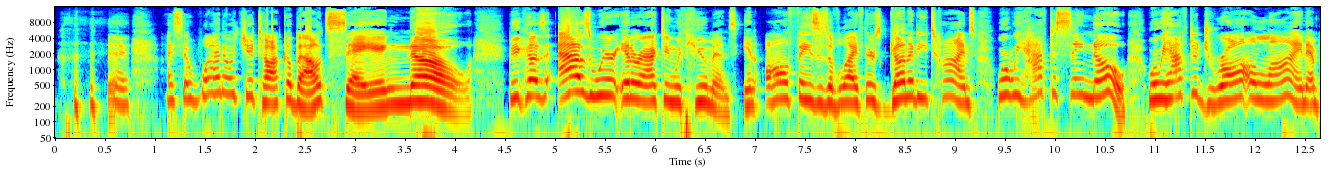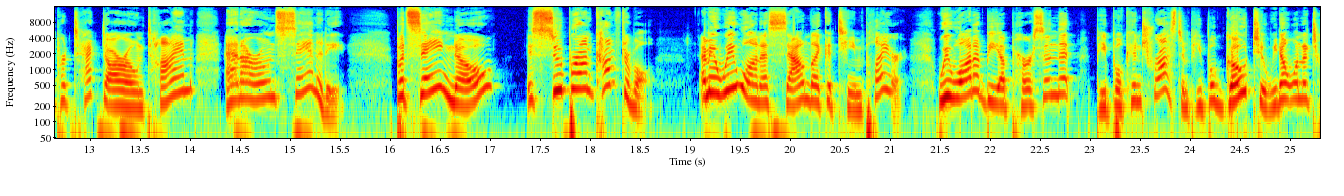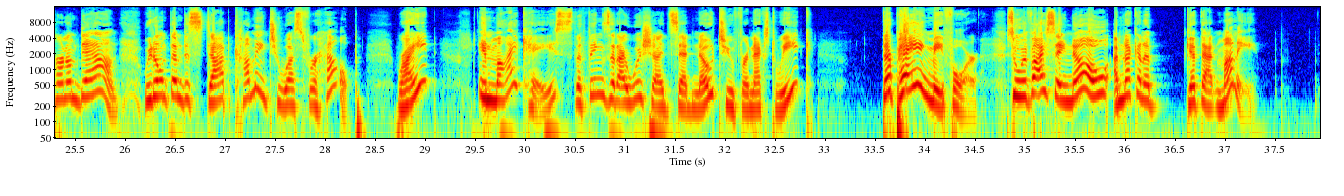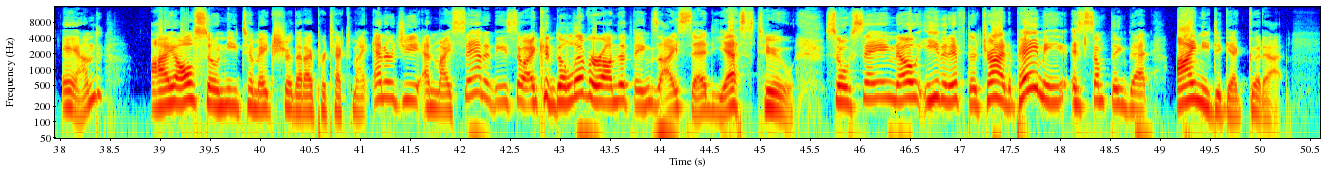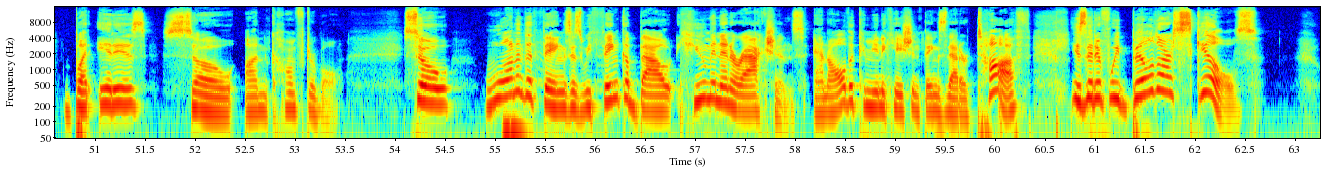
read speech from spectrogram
I said, why don't you talk about saying no? Because as we're interacting with humans in all phases of life, there's gonna be times where we have to say no, where we have to draw a line and protect our own time and our own sanity. But saying no is super uncomfortable. I mean, we want to sound like a team player. We want to be a person that people can trust and people go to. We don't want to turn them down. We don't want them to stop coming to us for help, right? In my case, the things that I wish I'd said no to for next week, they're paying me for. So if I say no, I'm not going to get that money. And I also need to make sure that I protect my energy and my sanity so I can deliver on the things I said yes to. So saying no, even if they're trying to pay me, is something that I need to get good at. But it is so uncomfortable. So, one of the things as we think about human interactions and all the communication things that are tough is that if we build our skills,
